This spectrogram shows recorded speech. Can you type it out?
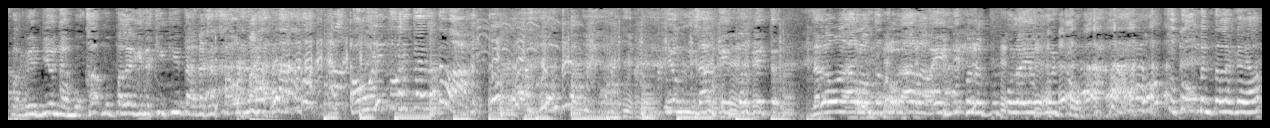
Pag-review niya, mukha mo palagi nakikita, nakakaumay. Paulit-ulit lang ito ah. Akin, bakit dalawang araw, tatlong araw, eh, hindi pa nagpupula yung mood ko. Oh, totoo man talaga yan.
